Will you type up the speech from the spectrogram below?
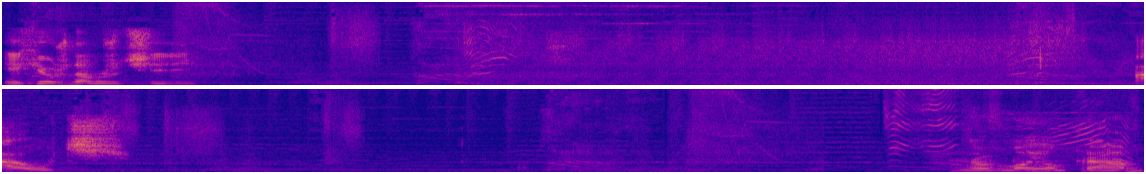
Ich już nam rzucili. Auć. No w moją pram.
